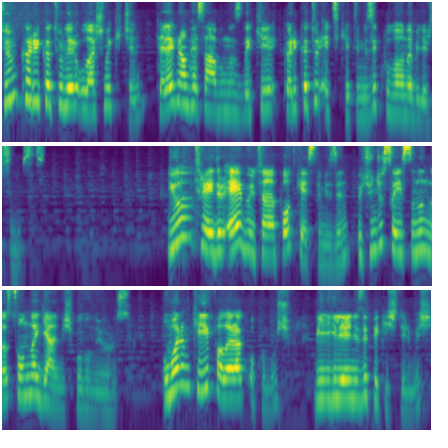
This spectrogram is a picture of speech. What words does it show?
Tüm karikatürlere ulaşmak için Telegram hesabımızdaki karikatür etiketimizi kullanabilirsiniz. YouTrader e-Bülten podcast'imizin 3. sayısının da sonuna gelmiş bulunuyoruz. Umarım keyif alarak okumuş, bilgilerinizi pekiştirmiş,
